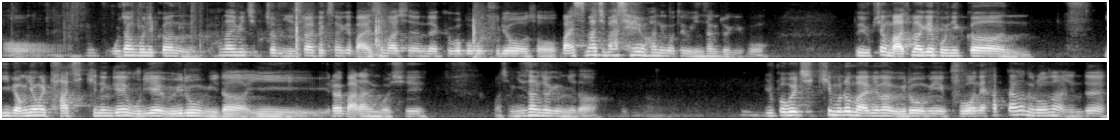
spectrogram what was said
어, 5장 보니까 하나님이 직접 이스라엘 백성에게 말씀하시는데 그거 보고 두려워서 말씀하지 마세요 하는 것도 인상적이고 또 6장 마지막에 보니까 이 명령을 다 지키는 게 우리의 의로움이다 이를 말하는 것이 어, 참 인상적입니다. 율법을 지킴으로 말미암아 의로움이 구원에 합당한 의로움은 아닌데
